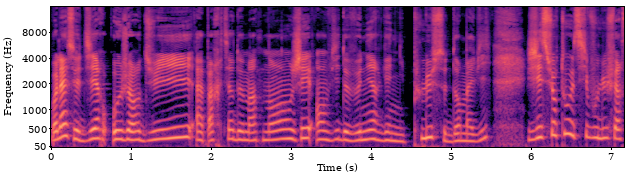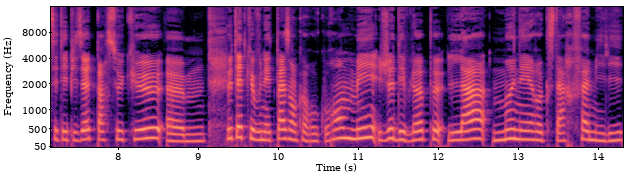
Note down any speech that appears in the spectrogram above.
voilà se dire aujourd'hui, à partir de maintenant, j'ai envie de venir gagner plus dans ma vie. J'ai surtout aussi voulu faire cet épisode parce que euh, peut-être que vous n'êtes pas encore au courant, mais je développe la Money Rockstar Family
